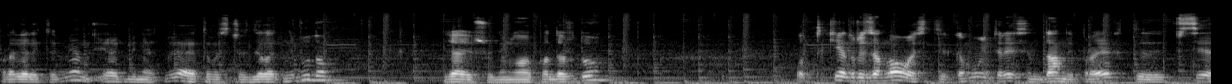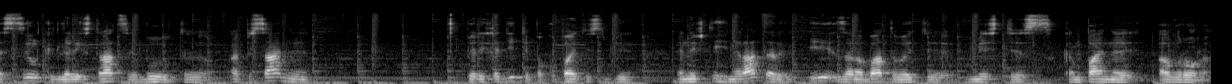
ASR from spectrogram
проверить обмен и обменять. Но я этого сейчас делать не буду. Я еще немного подожду. Вот такие, друзья, новости. Кому интересен данный проект, э, все ссылки для регистрации будут э, в описании. Переходите, покупайте себе NFT генераторы и зарабатывайте вместе с компанией Aurora.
